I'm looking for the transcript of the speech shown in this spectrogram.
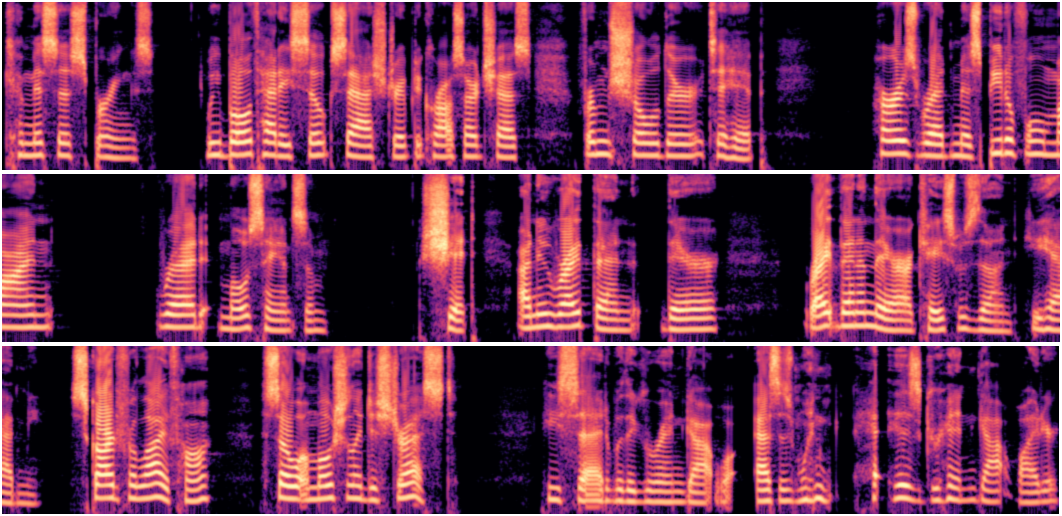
Camissa Springs. We both had a silk sash draped across our chests from shoulder to hip. Hers read Miss Beautiful, mine read Most Handsome. Shit. I knew right then, there, right then and there, our case was done. He had me. Scarred for life, huh? So emotionally distressed, he said with a grin got as his his grin got wider.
